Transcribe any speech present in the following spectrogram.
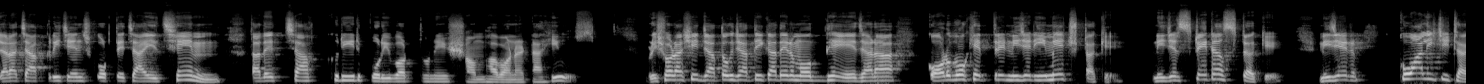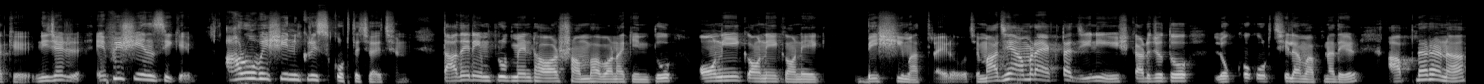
যারা চাকরি চেঞ্জ করতে চাইছেন, তাদের চাকরির পরিবর্তনের সম্ভাবনাটা হিউজ বৃষ রাশির জাতক জাতিকাদের মধ্যে যারা কর্মক্ষেত্রে নিজের ইমেজটাকে নিজের স্টেটাসটাকে নিজের কোয়ালিটিটাকে নিজের এফিসিয়েন্সিকে আরও বেশি ইনক্রিজ করতে চাইছেন, তাদের ইমপ্রুভমেন্ট হওয়ার সম্ভাবনা কিন্তু অনেক অনেক অনেক বেশি মাত্রায় রয়েছে। মাঝে আমরা একটা জিনিস কার্যত লক্ষ্য করছিলাম আপনাদের, আপনারা না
